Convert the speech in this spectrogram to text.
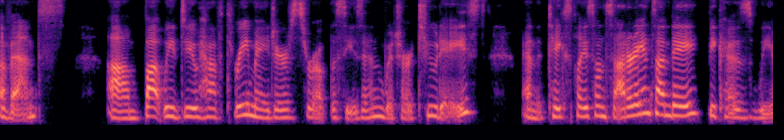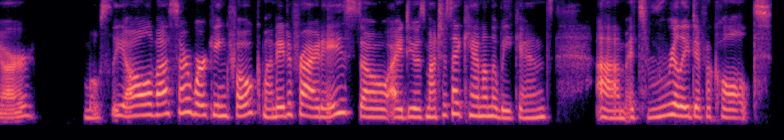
events, um, but we do have three majors throughout the season, which are two days and it takes place on Saturday and Sunday because we are mostly all of us are working folk Monday to Friday. So I do as much as I can on the weekends. Um, it's really difficult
